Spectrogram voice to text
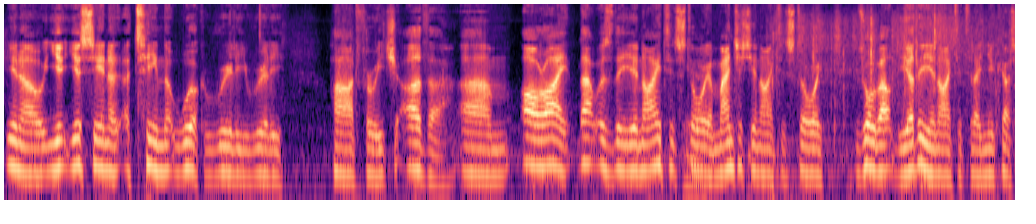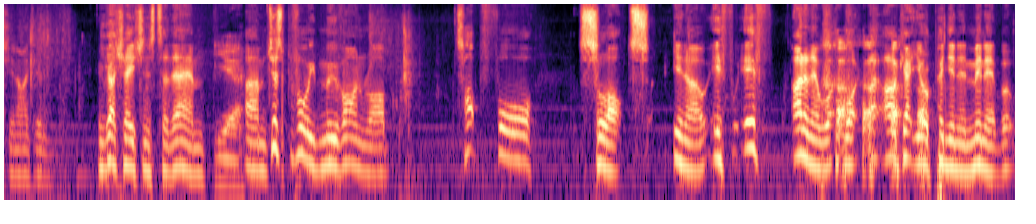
you know, you, are seeing a, a, team that work really, really hard for each other. Um, all right, that was the United story, yeah. a Manchester United story. It was all about the other United today, Newcastle United Congratulations to them. Yeah. Um, just before we move on, Rob, top four slots. You know, if if I don't know what, what I'll get your opinion in a minute, but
